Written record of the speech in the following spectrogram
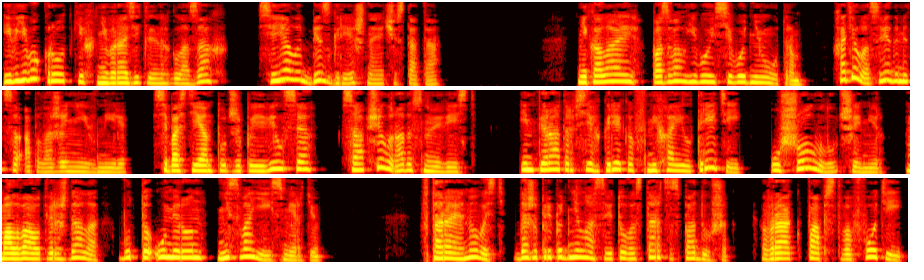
и в его кротких, невыразительных глазах сияла безгрешная чистота. Николай позвал его и сегодня утром, хотел осведомиться о положении в мире. Себастьян тут же появился, сообщил радостную весть. Император всех греков Михаил III ушел в лучший мир. Молва утверждала, будто умер он не своей смертью, Вторая новость даже приподняла святого старца с подушек. Враг папства Фотий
